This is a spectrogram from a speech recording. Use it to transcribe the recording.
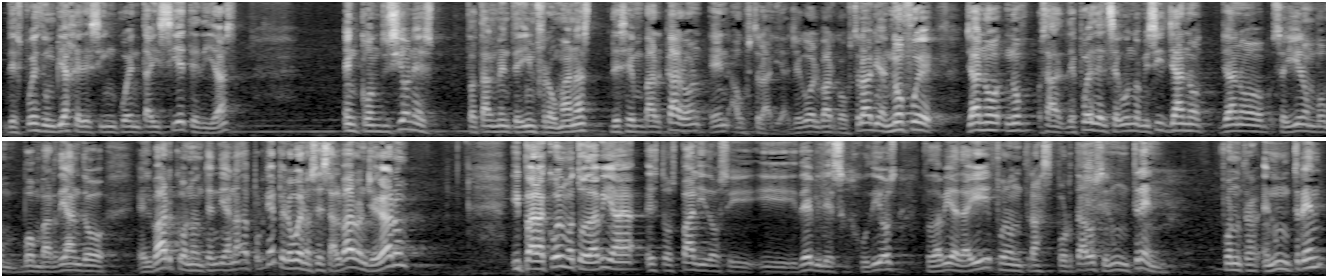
después de un viaje de 57 días, en condiciones totalmente infrahumanas, desembarcaron en Australia. Llegó el barco a Australia, no fue, ya no, no o sea, después del segundo misil ya no, ya no siguieron bombardeando el barco, no entendía nada por qué, pero bueno, se salvaron, llegaron. Y para colmo todavía estos pálidos y, débiles judíos, todavía de ahí fueron transportados en un tren fueron en un tren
